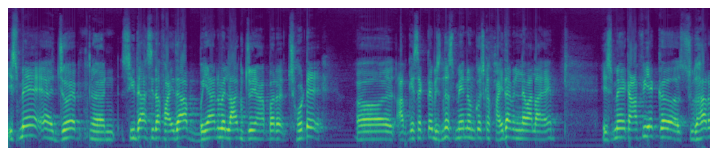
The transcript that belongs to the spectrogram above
इसमें जो है सीधा सीधा फ़ायदा, बयानवे लाख जो यहाँ पर छोटे आप कह सकते हैं बिजनेसमैन है, उनको इसका फ़ायदा मिलने वाला है। इसमें काफ़ी एक सुधार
